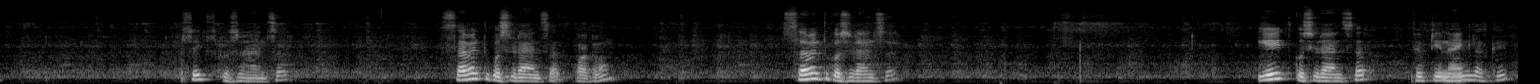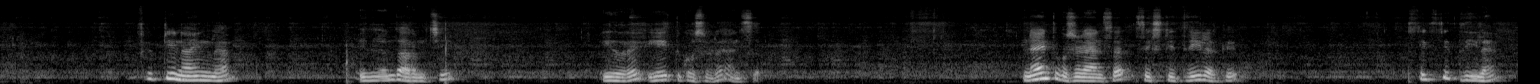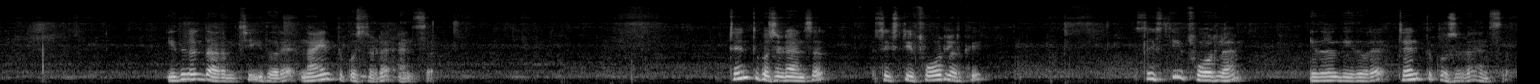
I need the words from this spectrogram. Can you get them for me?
Six question answer seventh question answer பார்க்கலாம். Seventh question answer eighth question answer fifty நைனில் இருக்குது ஃபிஃப்டி நைனில் இதுலேருந்து ஆரம்பித்து இதுவரை eighth கொஸ்டினோட answer ninth question answer sixty த்ரீயில் இருக்குது சிக்ஸ்டி த்ரீயில் இதுலேருந்து ஆரம்பித்து இதுவரை நைன்த்து கொஸ்டினோட ஆன்சர் டென்த்து கொஸ்டினோட ஆன்சர் சிக்ஸ்டி ஃபோரில் இருக்குது சிக்ஸ்டி ஃபோரில் இதுலேருந்து இதுவரை டென்த்து கொஸ்டினோட ஆன்சர்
